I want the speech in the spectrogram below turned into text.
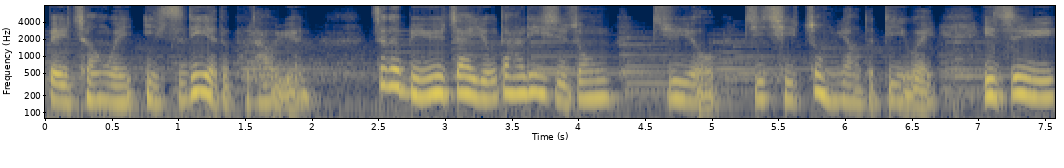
被称为以色列的葡萄园。这个比喻在犹大历史中具有极其重要的地位，以至于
